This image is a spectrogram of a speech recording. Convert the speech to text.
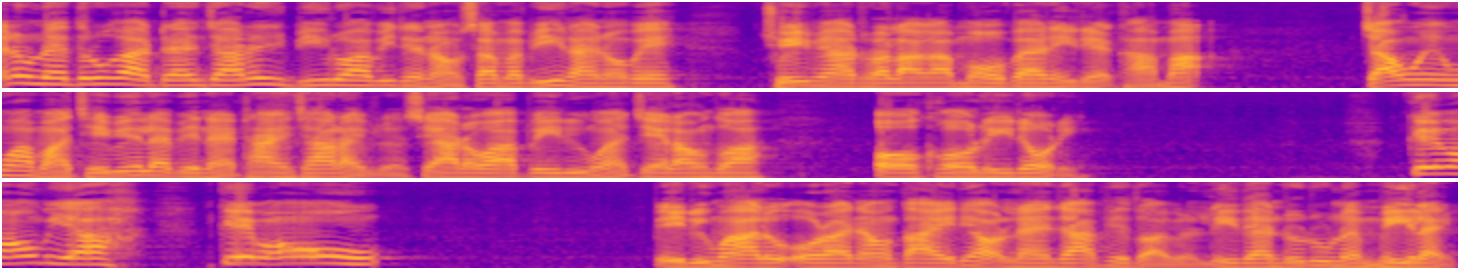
အဲ့လိုနဲ့သူတို့ကတန်ကြာတဲ့ပြေးသွားပြီးတဲ့နောက်ဆာမပြေးနိုင်တော့ပဲချွေးများထွက်လာကမောပန်းနေတဲ့အခါမှကျောင်းဝင်းဝါမှာခြေပြေးလက်ပြနဲ့ထိုင်ချလိုက်ပြီးတော့ဆရာတော်ကပေတူးမှာကျဲလောင်းသွားအော်ခေါ်လီတော့တယ်ကဲမောင်ဗျာကဲမောင်ပေတူးမှာအဲ့လိုအော်ရာကြောင့်ဒါကြီးတယောက်လန်ကြားဖြစ်သွားပြီးတော့လေတန်တူးတူးနဲ့မေးလိုက်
